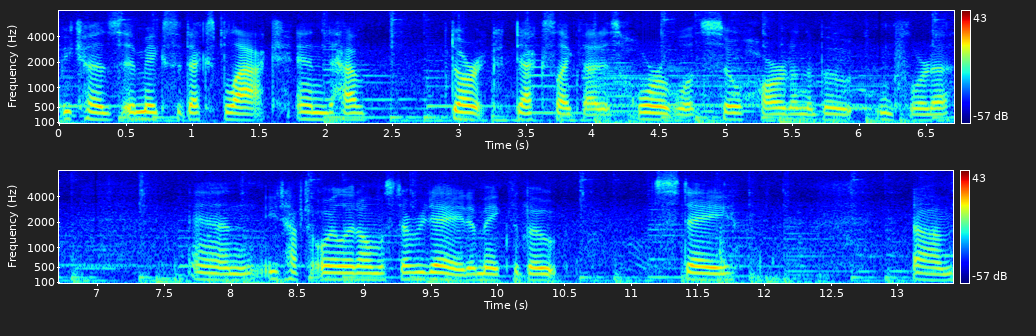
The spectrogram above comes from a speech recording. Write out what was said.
because it makes the decks black and to have dark decks like that is horrible. It's so hard on the boat in Florida and you'd have to oil it almost every day to make the boat stay um,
